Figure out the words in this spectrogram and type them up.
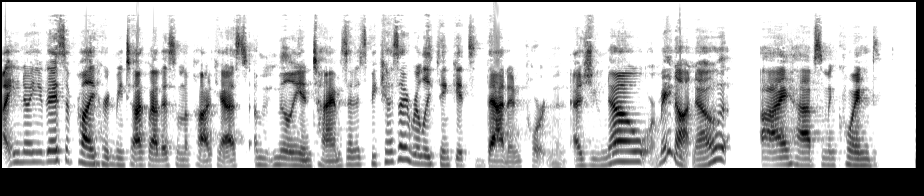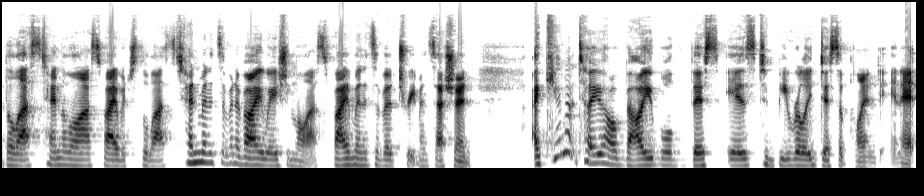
Uh, you know, you guys have probably heard me talk about this on the podcast a million times, and it's because I really think it's that important. As you know, or may not know, I have something coined the last 10 and the last five, which is the last 10 minutes of an evaluation, the last five minutes of a treatment session. I cannot tell you how valuable this is to be really disciplined in it.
